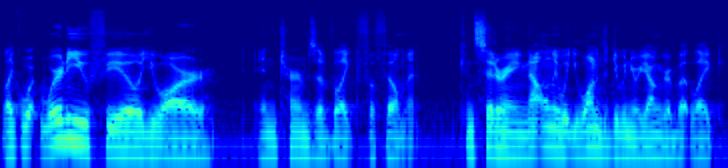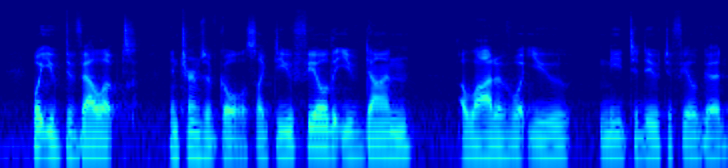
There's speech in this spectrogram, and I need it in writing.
Like wh- where do you feel you are in terms of like fulfillment considering not only what you wanted to do when you were younger but like what you've developed in terms of goals? Like do you feel that you've done a lot of what you need to do to feel good?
